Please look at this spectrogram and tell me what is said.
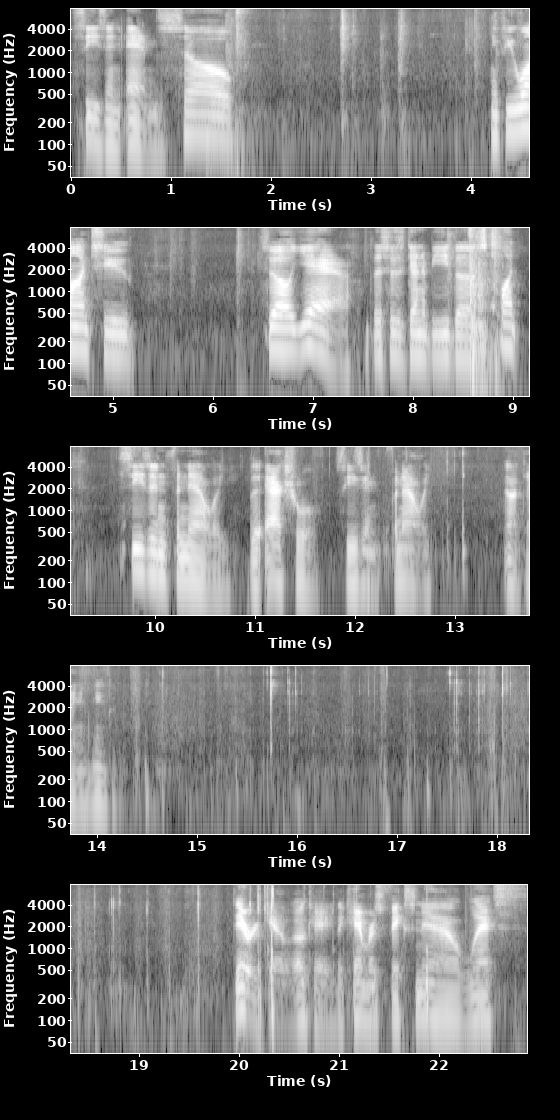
season ends. So if you want to so yeah, this is going to be the season finale, the actual season finale. Ah, dang it, neither. There we go. Okay, the camera's fixed now. Let's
